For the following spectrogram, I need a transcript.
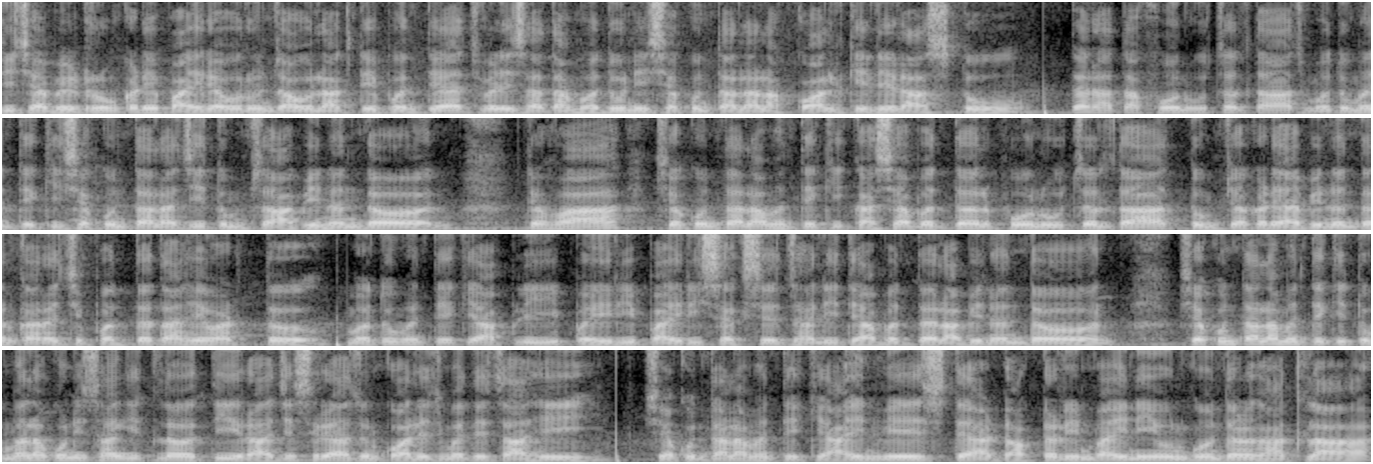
तिच्या बेडरूमकडे पायऱ्यावरून जाऊ लागते पण त्याच वेळेस आता मधूने शकुंतलाला कॉल केलेला असतो. तर आता फोन उचलताच मधू म्हणते की शकुंतलाजी तुमचं अभिनंदन. तेव्हा शकुंतला म्हणते की कशाबद्दल फोन उचलतात? तुमच्याकडे अभिनंदन करायची पद्धत आहे वाटतं. मधू म्हणते की आपली पहिली पायरी सक्सेस झाली त्याबद्दल अभिनंदन. शकुंतला म्हणते की तुम्हाला कोणी सांगितलं? ती राजेश्री अजून कॉलेजमध्येच आहे. शकुंतला म्हणते की आईन वेळेस त्या डॉक्टर इनबाईने येऊन गोंधळ घातला.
